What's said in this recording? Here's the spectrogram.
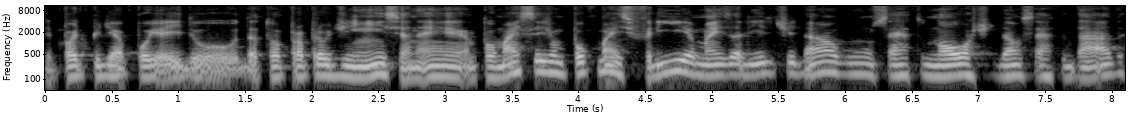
você pode pedir apoio aí do, da tua própria audiência, né? Por mais que seja um pouco mais fria, mas ali ele te dá algum certo norte, te dá um certo dado.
